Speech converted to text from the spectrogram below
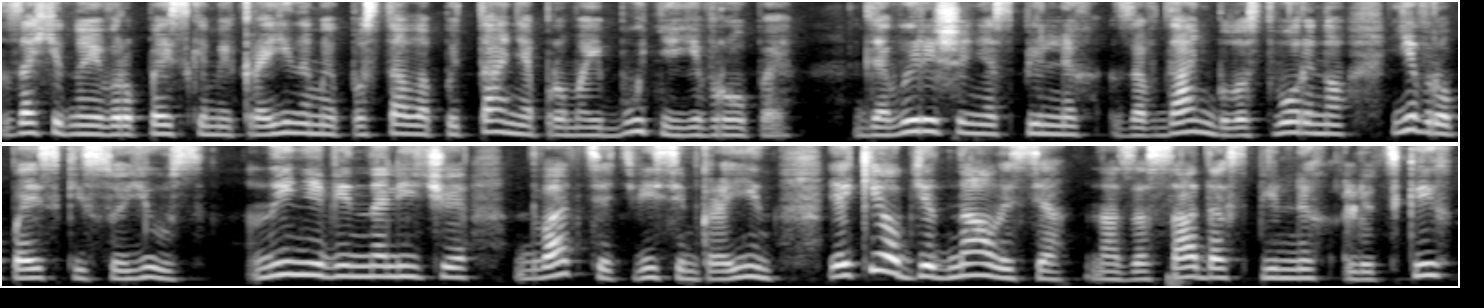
західноєвропейськими країнами постало питання про майбутнє Європи. Для вирішення спільних завдань було створено Європейський Союз. Нині він налічує 28 країн, які об'єдналися на засадах спільних людських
